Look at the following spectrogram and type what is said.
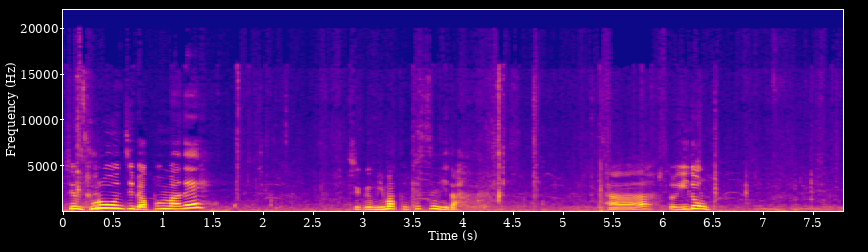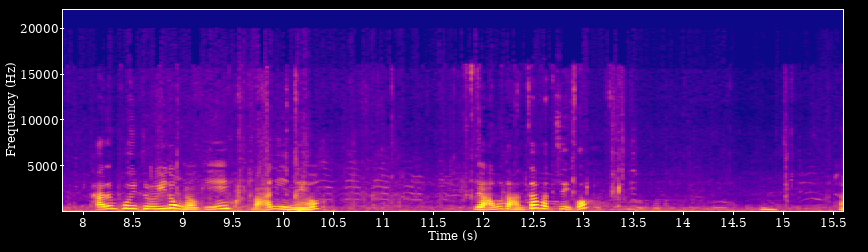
지금 들어온 지 몇 분 만에 지금 이만큼 캤습니다. 자, 또 이동. 다른 포인트로 이동. 여기 많이 있네요. 왜 아무도 안 따갔지, 이거? 음, 자.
